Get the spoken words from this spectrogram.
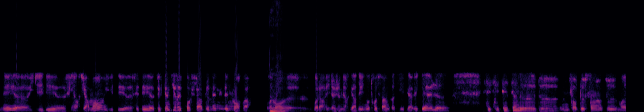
mais euh, il aidait euh, financièrement. Il était, c'était quelqu'un d'irréprochable, même humainement, quoi. Vraiment, voilà, il a jamais regardé une autre femme quand il était avec elle. C'était quelqu'un de, de, une sorte de saint. moi,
